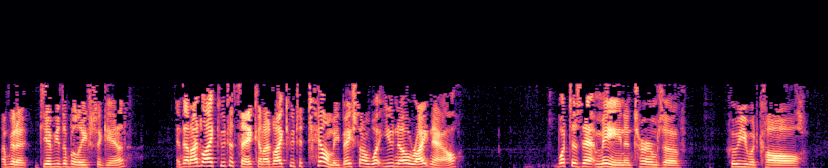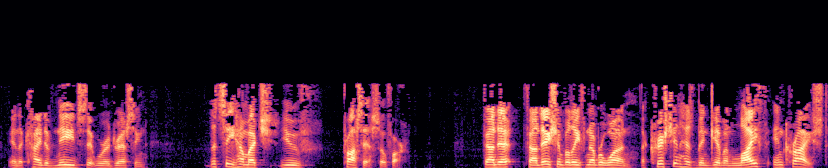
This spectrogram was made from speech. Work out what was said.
I'm going to give you the beliefs again. And then I'd like you to think and I'd like you to tell me, based on what you know right now, what does that mean in terms of who you would call and the kind of needs that we're addressing? Let's see how much you've processed so far. Foundation belief number one a Christian has been given life in Christ.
